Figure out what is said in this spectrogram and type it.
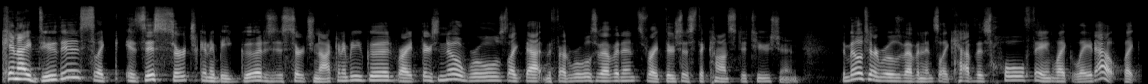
can I do this? Like, is this search going to be good? Is this search not going to be good? Right? There's no rules like that in the federal rules of evidence, right? There's just the Constitution. The military rules of evidence like have this whole thing like laid out. Like,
